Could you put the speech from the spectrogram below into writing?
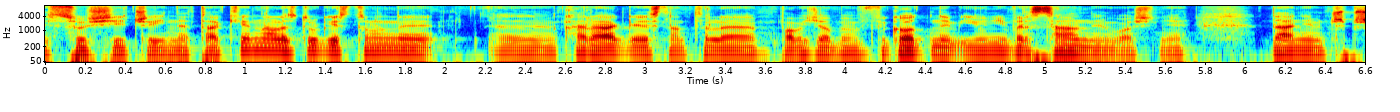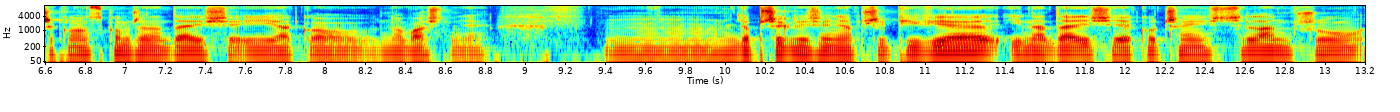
sushi, czy inne takie, no ale z drugiej strony y, karaage jest na tyle, powiedziałbym, wygodnym i uniwersalnym właśnie daniem czy przekąską, że nadaje się i jako, no właśnie, do przygryzienia przy piwie i nadaje się jako część lunchu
